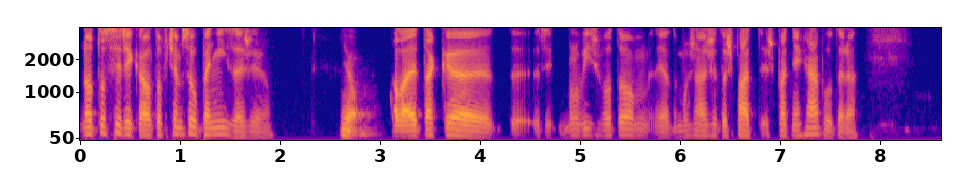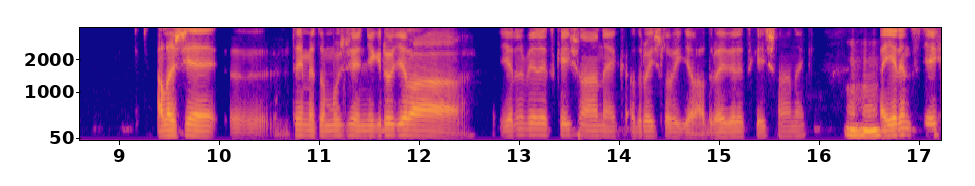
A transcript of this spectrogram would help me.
no to si říkal, to v čem jsou peníze, že jo? Jo. Ale tak eh, mluvíš o tom, já to možná, že to špat, špatně chápu teda, ale že eh, dejme tomu, že někdo dělá jeden vědecký článek a druhý člověk dělá druhý vědecký článek Mhm. a jeden z těch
